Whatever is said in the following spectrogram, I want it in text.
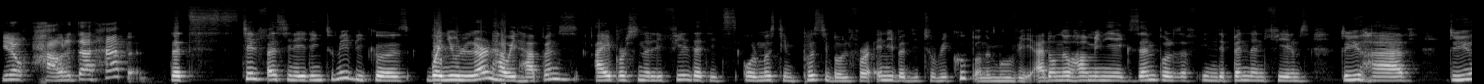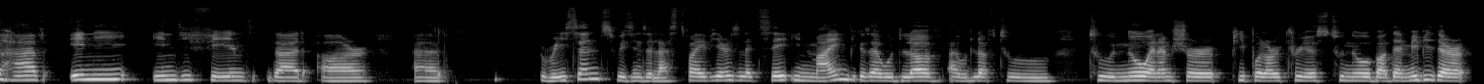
you know, how did that happen? That's still fascinating to me because when you learn how it happens, I personally feel that it's almost impossible for anybody to recoup on a movie. I don't know how many examples of independent films do you have? Do you have any indie films that are uh, recent within the last five years let's say in mind because i would love i would love to to know and i'm sure people are curious to know about them. Maybe they're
